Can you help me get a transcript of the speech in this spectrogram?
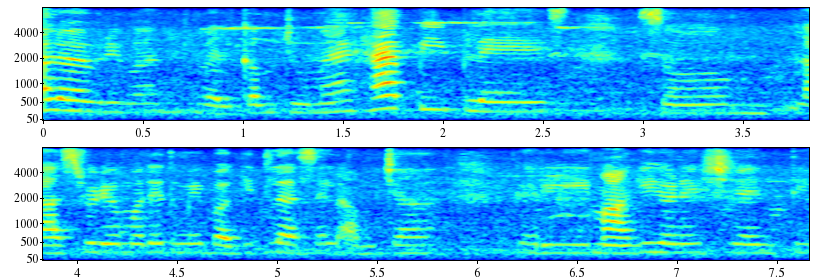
Hello everyone welcome to my happy place so last व्हिडिओमध्ये तुम्ही बघितलं असेल आमच्या घरी मागी गणेश जयंती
